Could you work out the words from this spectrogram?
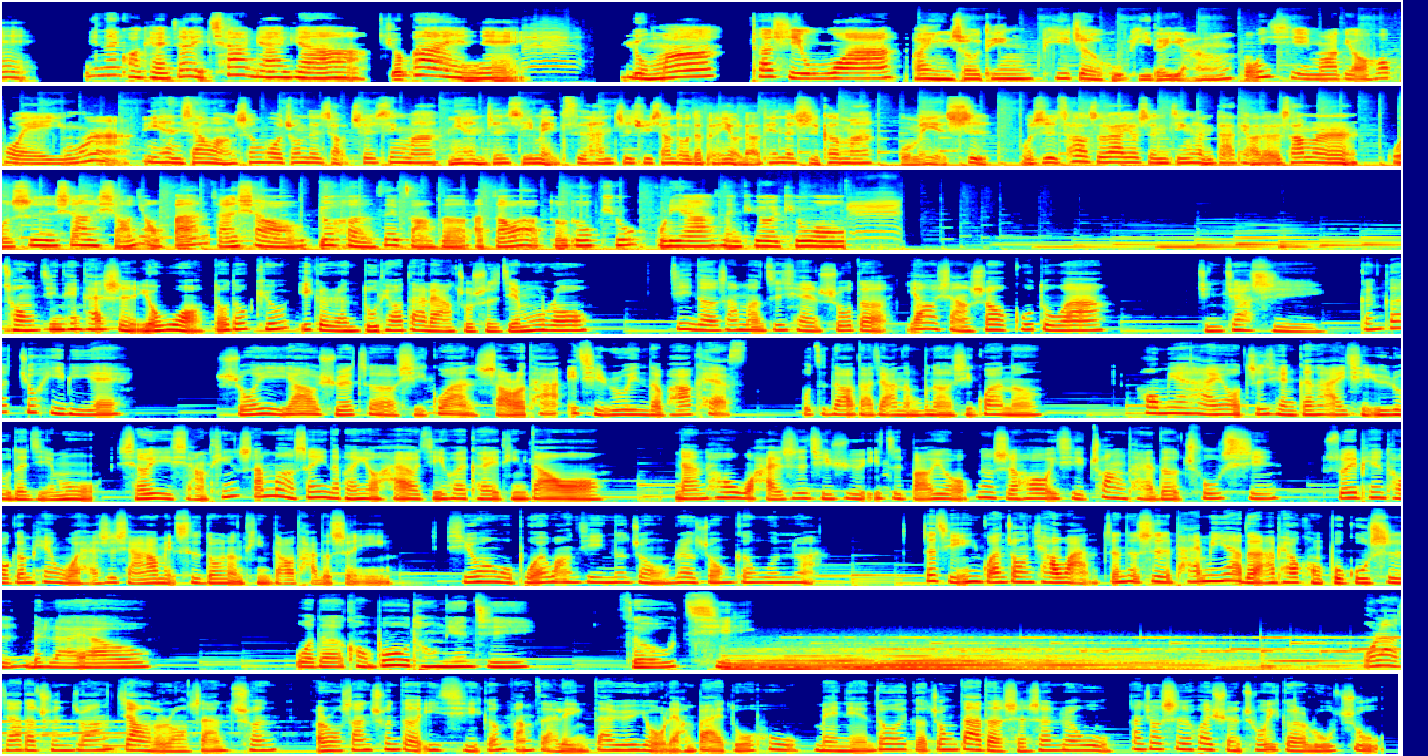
哎，你那看起来这里恰牙牙，就怕呢？有吗？他是我欢迎收听《披着虎皮的羊》。我是摸着虎皮羊啊！你很向往生活中的小确幸吗？你很珍惜每次和志趣相投的朋友聊天的时刻吗？我们也是。我是超时辣又神经很大条的 Summer。我是像小鸟般胆小又很在长的阿刀啊，多多 Q 不利啊，能 Q 一 Q 哦。从今天开始，由我兜兜 Q 一个人独挑大梁主持节目喽。记得三毛之前说的，要享受孤独啊，真正是尴尬就 Hebe 耶。所以要学着习惯少了他一起录音的 Podcast，不知道大家能不能习惯呢？后面还有之前跟他一起预录的节目，所以想听 Summer 声音的朋友还有机会可以听到哦。然后我还是期许一直保有那时候一起创台的初心，所以片头跟片尾还是想要每次都能听到他的声音。希望我不会忘记那种热衷跟温暖。这期应观众敲碗，真的是拍米娅的阿飘恐怖故事没来哦。我的恐怖童年集走起。我老家的村庄叫龙山村，而龙山村的一起跟房仔林大约有两百多户，每年都有一个重大的神圣任务，那就是会选出一个炉主。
